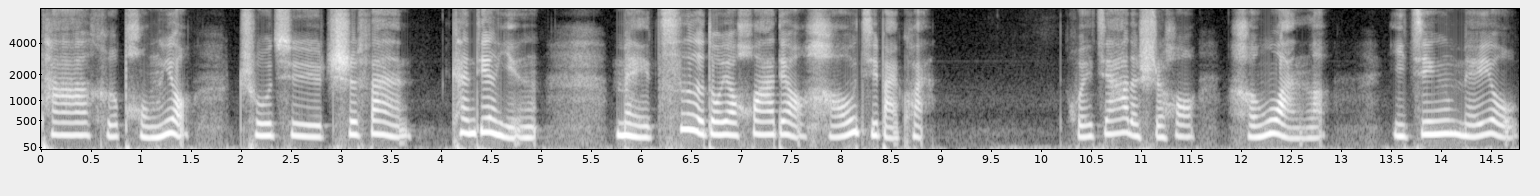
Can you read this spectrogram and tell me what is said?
他和朋友出去吃饭、看电影，每次都要花掉好几百块。回家的时候很晚了，已经没有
